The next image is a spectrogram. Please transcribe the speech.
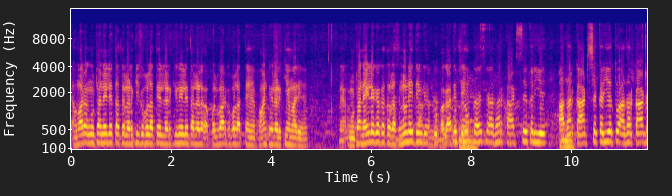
हमारा अंगूठा नहीं लेता तो लड़की को बुलाते हैं लड़की नहीं लेता परिवार को बुलाते हैं पाँच है लड़की हमारे हैं। अंगूठा नहीं लगेगा तो रसनों नहीं देंगे। भगा देते लोग हैं। कहे कि आधार कार्ड से करिए। आधार कार्ड से करिए तो आधार कार्ड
